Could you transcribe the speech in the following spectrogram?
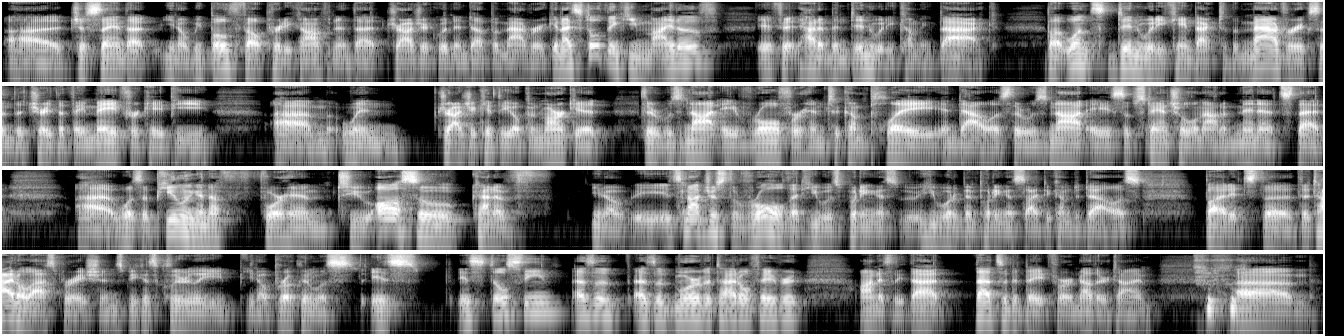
uh, just saying that you know we both felt pretty confident that Dragic would end up a Maverick, and I still think he might have if it hadn't been Dinwiddie coming back. But once Dinwiddie came back to the Mavericks and the trade that they made for KP, um, when Dragic hit the open market, there was not a role for him to come play in Dallas. There was not a substantial amount of minutes that uh, was appealing enough for him to also kind of, you know, it's not just the role that he was putting us, he would have been putting aside to come to Dallas, but it's the the title aspirations because clearly, you know, Brooklyn was is is still seen as a as a more of a title favorite. Honestly, that that's a debate for another time. um,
